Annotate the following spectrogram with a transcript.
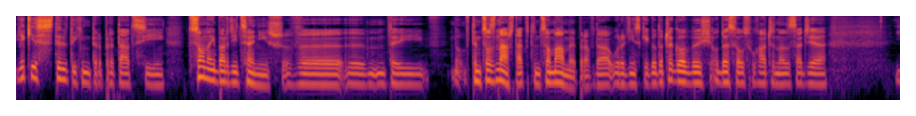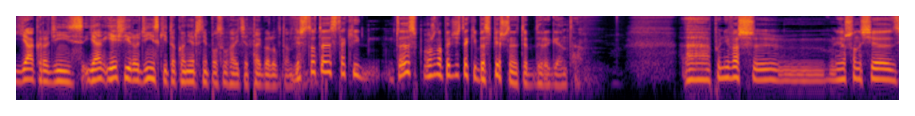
Jaki jest styl tych interpretacji? Co najbardziej cenisz w tej, no, w tym, co znasz, tak? w tym, co mamy, prawda, urodzińskiego? Do czego byś odesłał słuchaczy na zasadzie jak rodziński, jak, jeśli rodziński, to koniecznie posłuchajcie tego lub tamtego. Wiesz co, to jest taki, to jest można powiedzieć taki bezpieczny typ dyrygenta. E, ponieważ, y, ponieważ on się, z,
